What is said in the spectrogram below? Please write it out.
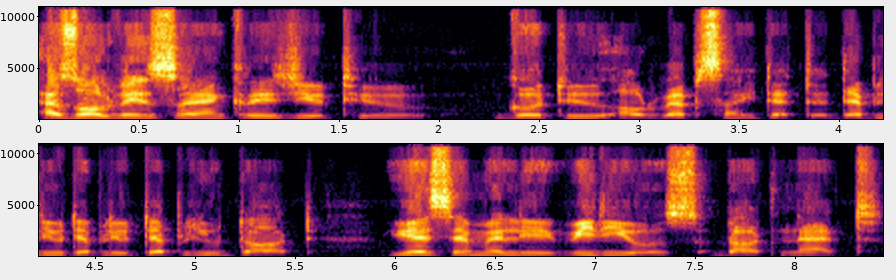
As always, I encourage you to go to our website at www.usmlevideos.net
